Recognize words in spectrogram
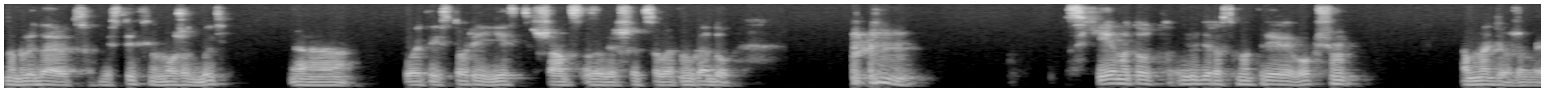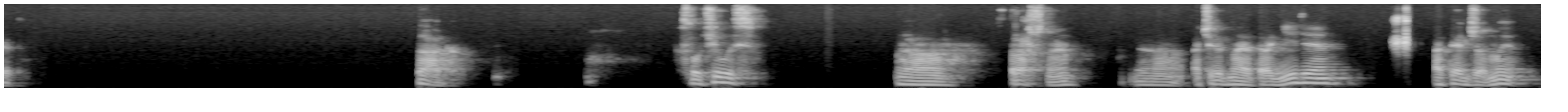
наблюдаются. Действительно, может быть, у этой истории есть шанс завершиться в этом году. Схемы тут люди рассмотрели. В общем, обнадеживает. Так, случилась э, страшная э, очередная трагедия. Опять же, мы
